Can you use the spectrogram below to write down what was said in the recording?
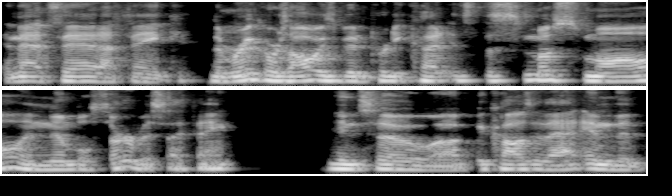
And that said, I think the Marine Corps has always been pretty cut. It's the most small and nimble service, I think. And so, uh, because of that, and the,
